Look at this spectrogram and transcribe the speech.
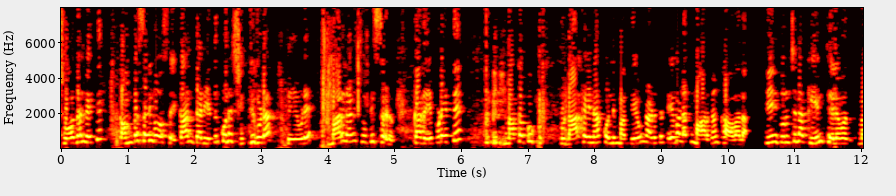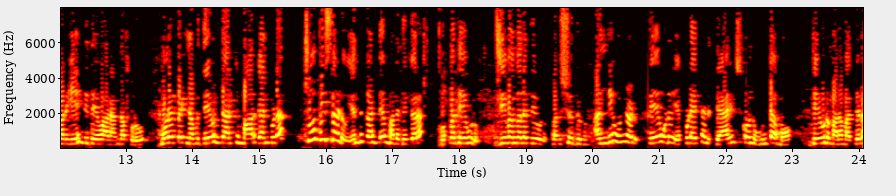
శోధనలు అయితే కంపల్సరీగా వస్తాయి. కానీ దాన్ని ఎదుర్కొనే శక్తి కూడా దేవుడే మార్గాన్ని చూపిస్తాడు. కదా ఎప్పుడైతే మక్కకు ఇప్పుడు నాకైనా కొన్ని మా దేవుని అడిగితే ఏమో నాకు మార్గం కావాలా? దీని గురించి నాకు ఏం తెలియదు మరి ఏంటి దేవా అని అన్నప్పుడు మొరపెట్టినప్పుడు దేవుడు దానికి మార్గాన్ని కూడా చూపిస్తాడు. ఎందుకంటే మన దగ్గర గొప్ప దేవుడు జీవంగల దేవుడు పరిశుద్ధుడు అన్ని ఉన్నాడు. దేవుడు ఎప్పుడైతే ధ్యానించుకొని ఉంటామో దేవుడు మన మధ్యన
